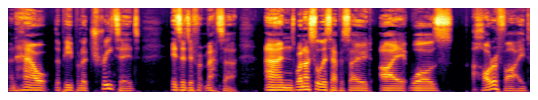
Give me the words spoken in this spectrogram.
and how the people are treated is a different matter. And when i saw this episode i was horrified.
